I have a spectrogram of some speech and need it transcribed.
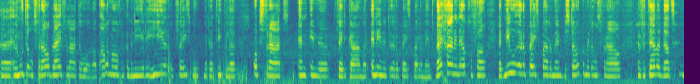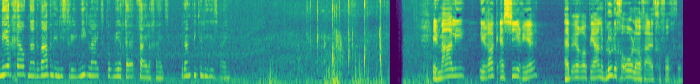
Uh, en we moeten ons vooral blijven laten horen op alle mogelijke manieren. Hier op Facebook met artikelen, op straat en in de Tweede Kamer en in het Europees Parlement. Wij gaan in elk geval het nieuwe Europees Parlement bestoken met ons verhaal. En vertellen dat meer geld naar de wapenindustrie niet leidt tot meer veiligheid. Bedankt dat jullie hier zijn. In Mali, Irak en Syrië hebben Europeanen bloedige oorlogen uitgevochten.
